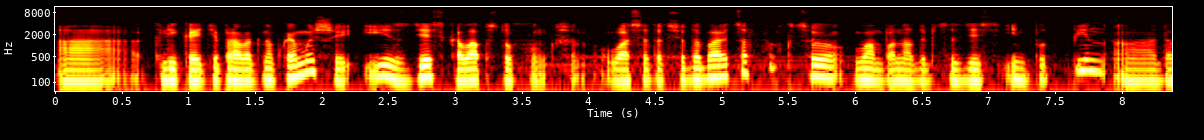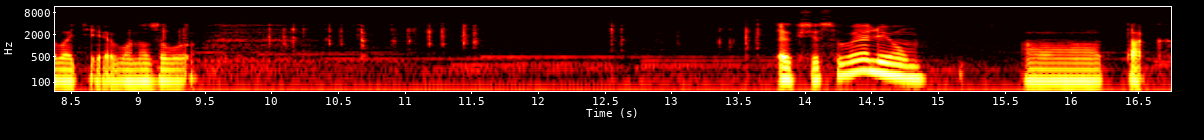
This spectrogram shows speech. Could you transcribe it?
а, кликаете правой кнопкой мыши и здесь collapse to function. У вас это все добавится в функцию. Вам понадобится здесь input pin. А, давайте я его назову access value. А, так.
